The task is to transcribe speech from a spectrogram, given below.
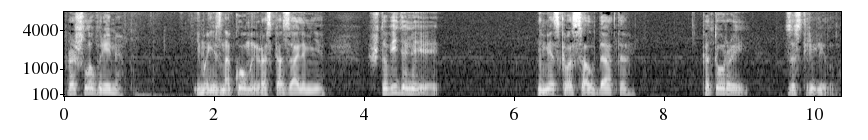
Прошло время, и мои знакомые рассказали мне, что видели немецкого солдата, который застрелил его.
